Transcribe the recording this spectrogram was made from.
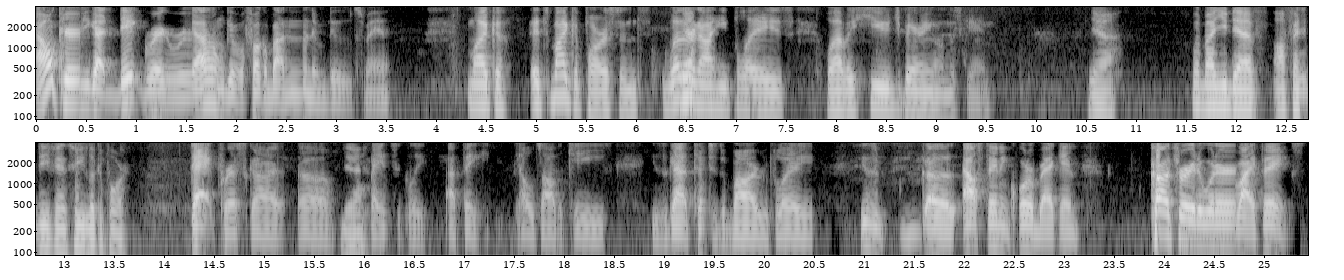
I don't care if you got Dick Gregory. I don't give a fuck about none of them dudes, man. Micah, it's Micah Parsons. Whether Yeah. or not he plays will have a huge bearing on this game. Yeah. What about you, Dev? Offense, defense. Who you looking for? Dak Prescott, uh, Yeah. basically, I think he holds all the keys. He's the guy that touches the ball every play. He's an uh, outstanding quarterback, and contrary to what everybody thinks,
